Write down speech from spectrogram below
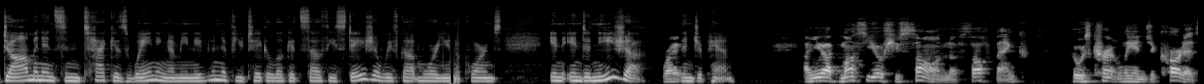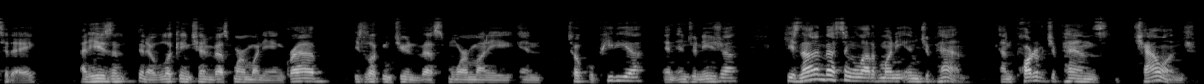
dominance in tech is waning. I mean, even if you take a look at Southeast Asia, we've got more unicorns in Indonesia right. than Japan. And you have Masayoshi Son of SoftBank, who is currently in Jakarta today, and he's you know looking to invest more money in Grab. He's looking to invest more money in Tokopedia in Indonesia he's not investing a lot of money in Japan. And part of Japan's challenge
